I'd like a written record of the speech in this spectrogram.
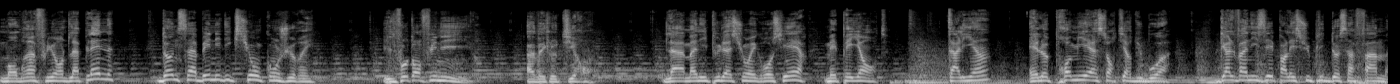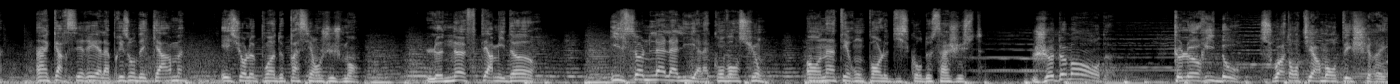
membre influent de la plaine, donne sa bénédiction aux conjurés. Il faut en finir avec le tyran. La manipulation est grossière, mais payante. Talien est le premier à sortir du bois, galvanisé par les suppliques de sa femme, incarcérée à la prison des Carmes et sur le point de passer en jugement. Le 9 Thermidor, il sonne l'alali à la Convention en interrompant le discours de Saint-Just. Je demande que le rideau soit entièrement déchiré.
